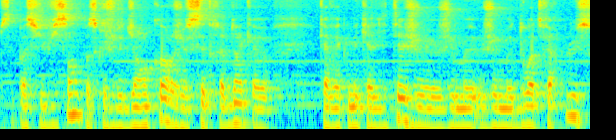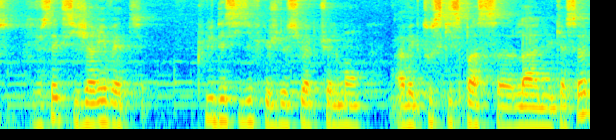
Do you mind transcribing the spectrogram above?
C'est pas suffisant parce que je le dis encore, je sais très bien qu'avec mes qualités, je, me, je me dois de faire plus. Je sais que si j'arrive à être plus décisif que je le suis actuellement avec tout ce qui se passe euh, là à Newcastle,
